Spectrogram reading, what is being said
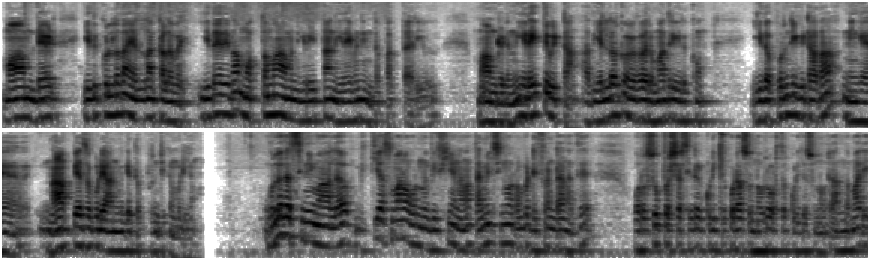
மாம் டேட் இதுக்குள்ளே தான் எல்லாம் கலவை. இதை தான் மொத்தமாக அவன் இறைத்தான் இறைவன் இந்த பத்து அறிவு. மாம் டேடுன்னு இறைத்து விட்டான். அது எல்லோருக்கும் வெவ்வேறு மாதிரி இருக்கும். இதை புரிஞ்சுக்கிட்டால் தான் நீங்கள் நான் பேசக்கூடிய ஆன்மீகத்தை புரிஞ்சிக்க முடியும். உலக சினிமாவில் வித்தியாசமான ஒன்று விஷயம்னா தமிழ் சினிமா ரொம்ப டிஃப்ரெண்ட்டானது ஒரு சூப்பர் ஸ்டார் சிகரெட் குடிக்கக்கூடாது சொன்னவர் ஒருத்தர் குடிக்க சொன்னவர் அந்த மாதிரி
